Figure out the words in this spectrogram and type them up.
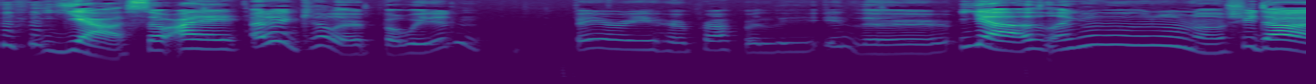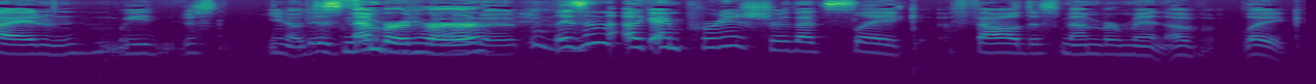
yeah. So I. I didn't kill her, but we didn't bury her properly either. Yeah, I was like no, no, no, she died, and we just you know Did dismembered her. Isn't like I'm pretty sure that's like foul dismemberment of like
